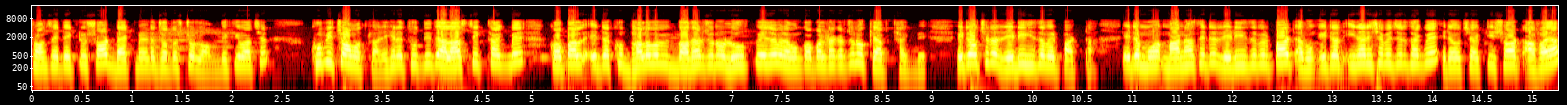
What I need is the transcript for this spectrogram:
ফ্রন্ট সাইডে একটু শর্ট ব্যাক প্যানেলটা যথেষ্ট লং দেখতে পাচ্ছেন? খুবই চমৎকার। এখানে থুতনিতে এলাস্টিক থাকবে, কপাল এটা খুব ভালোভাবে বাঁধার জন্য লুপ পেয়ে যাবেন এবং কপাল ঢাকার জন্য ক্যাপ থাকবে। এটা হচ্ছে এটা রেডি হিসাবের পার্টটা এটা ম- মানহা সেটের রেডি হিসাবের পার্ট এবং এটার ইনার হিসেবে যেটা থাকবে, এটা হচ্ছে একটি শর্ট আভায়া।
